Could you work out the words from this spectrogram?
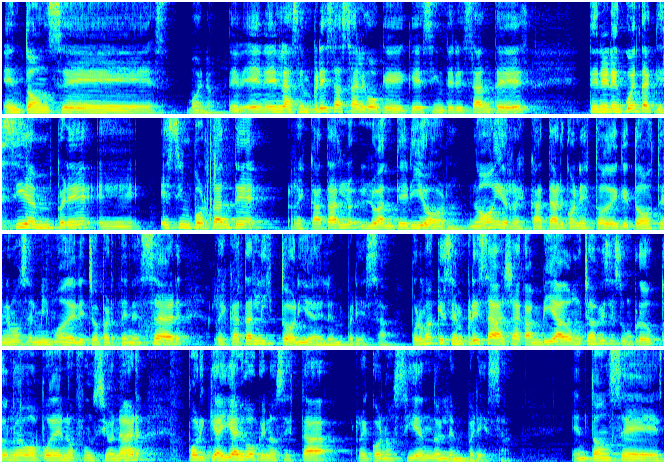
Entonces, bueno, en, las empresas algo que, es interesante es tener en cuenta que siempre eh, es importante rescatar lo, anterior, ¿no? Y rescatar con esto de que todos tenemos el mismo derecho a pertenecer, rescatar la historia de la empresa. Por más que esa empresa haya cambiado, muchas veces un producto nuevo puede no funcionar porque hay algo que no se está reconociendo en la empresa. Entonces,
